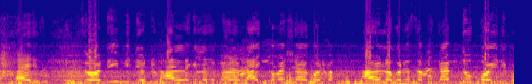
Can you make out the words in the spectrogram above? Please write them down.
গাইজ যদি ভিডিঅ'টো ভাল লাগিলে তেনেহ'লে লাইক কমেণ্ট শ্বেয়াৰ কৰিব আৰু লগতে ছাবস্ক্ৰাইবটো কৰি দিব।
